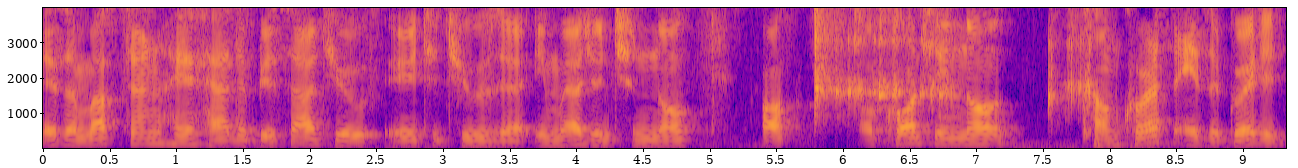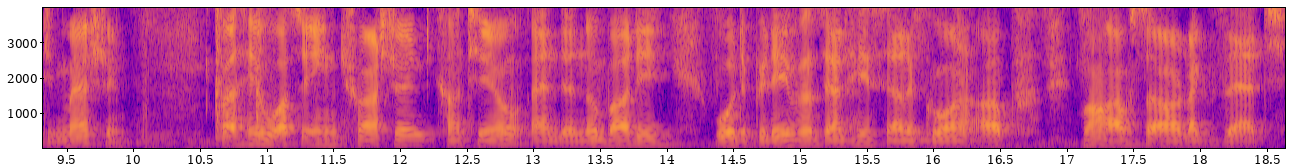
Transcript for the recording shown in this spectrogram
is a Mustang he had beside to it to the imaginal according to conquest is a great dimension. But he was in trust continue and nobody would believe that he said grown up grown ups are like that.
